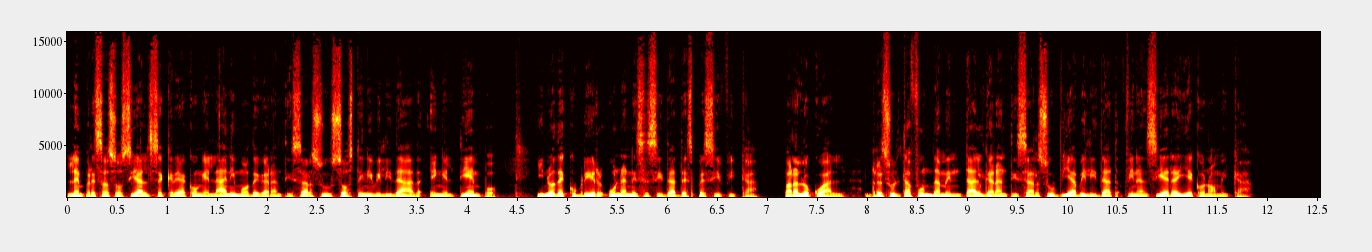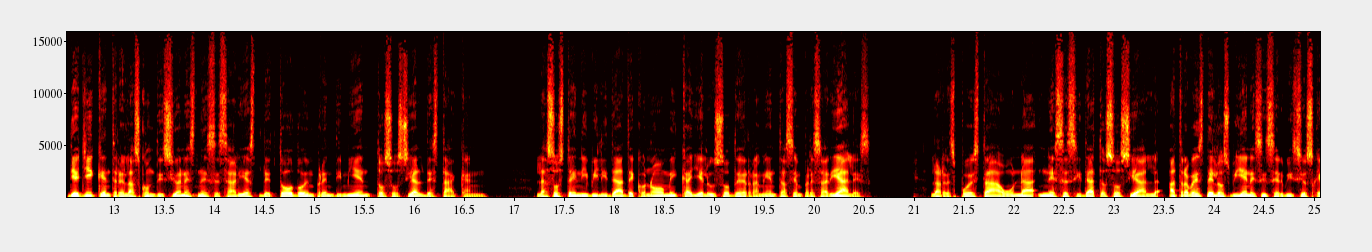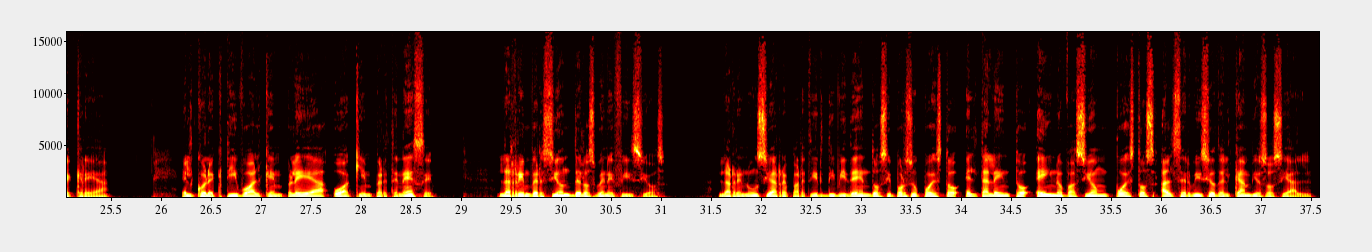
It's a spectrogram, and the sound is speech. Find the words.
La empresa social se crea con el ánimo de garantizar su sostenibilidad en el tiempo y no de cubrir una necesidad específica, para lo cual resulta fundamental garantizar su viabilidad financiera y económica. De allí que entre las condiciones necesarias de todo emprendimiento social destacan la sostenibilidad económica y el uso de herramientas empresariales, la respuesta a una necesidad social a través de los bienes y servicios que crea, el colectivo al que emplea o a quien pertenece, la reinversión de los beneficios, la renuncia a repartir dividendos y, por supuesto, el talento e innovación puestos al servicio del cambio social.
